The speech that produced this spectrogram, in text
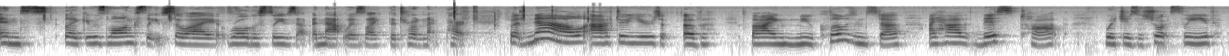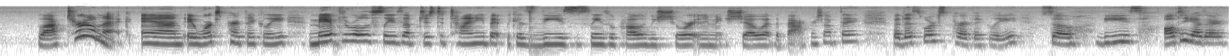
and like it was long sleeves so I rolled the sleeves up and that was like the turtleneck part. But now after years of buying new clothes and stuff I have this top which is a short sleeve black turtleneck and it works perfectly. May have to roll the sleeves up just a tiny bit because these sleeves will probably be short and it may show at the back or something. But this works perfectly. So these all together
